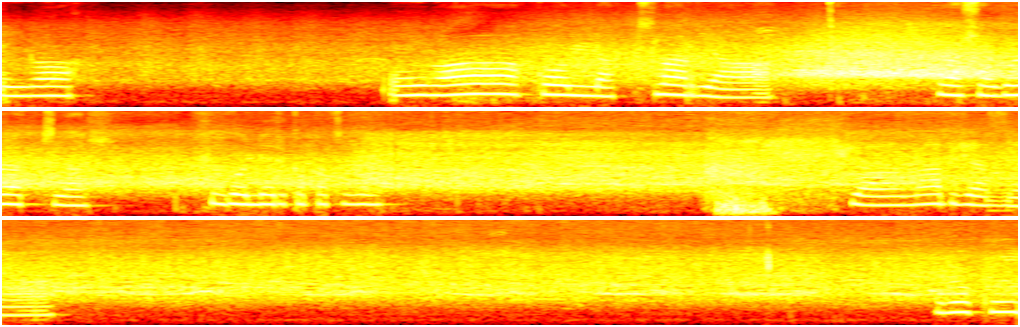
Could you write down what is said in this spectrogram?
Eyvah. Eyvah gol attılar ya. Arkadaşlar gol attılar. Şu golleri kapatalım. ya ne yapacağız ya? Roko'yu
